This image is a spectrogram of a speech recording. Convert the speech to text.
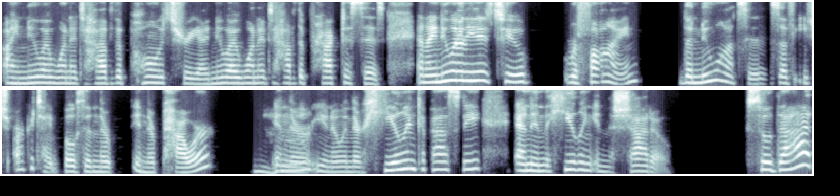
i knew i wanted to have the poetry i knew i wanted to have the practices and i knew i needed to refine the nuances of each archetype both in their in their power mm-hmm. in their mm-hmm. you know in their healing capacity and in the healing in the shadow so that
